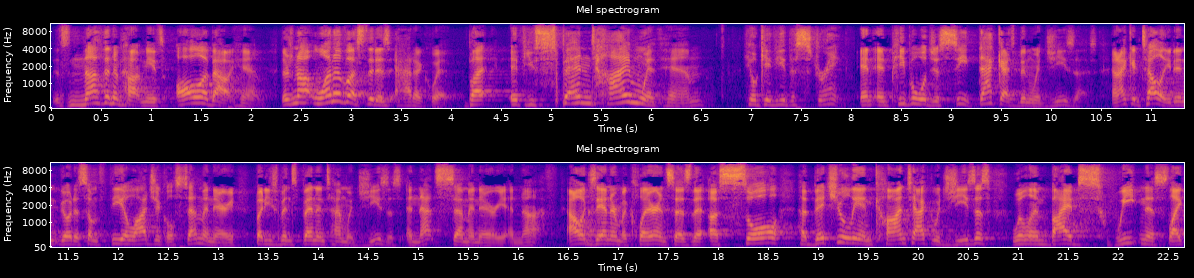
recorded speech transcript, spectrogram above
It's nothing about me. It's all about him. There's not one of us that is adequate. But if you spend time with him, He'll give you the strength. And, and people will just see that guy's been with Jesus. And I can tell he didn't go to some theological seminary, but he's been spending time with Jesus. And that's seminary enough. Alexander Maclaren says that a soul habitually in contact with Jesus will imbibe sweetness like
